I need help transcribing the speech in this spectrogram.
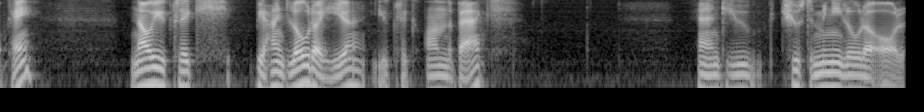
Okay. Now you click behind loader here, you click on the back and you choose the mini loader all.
